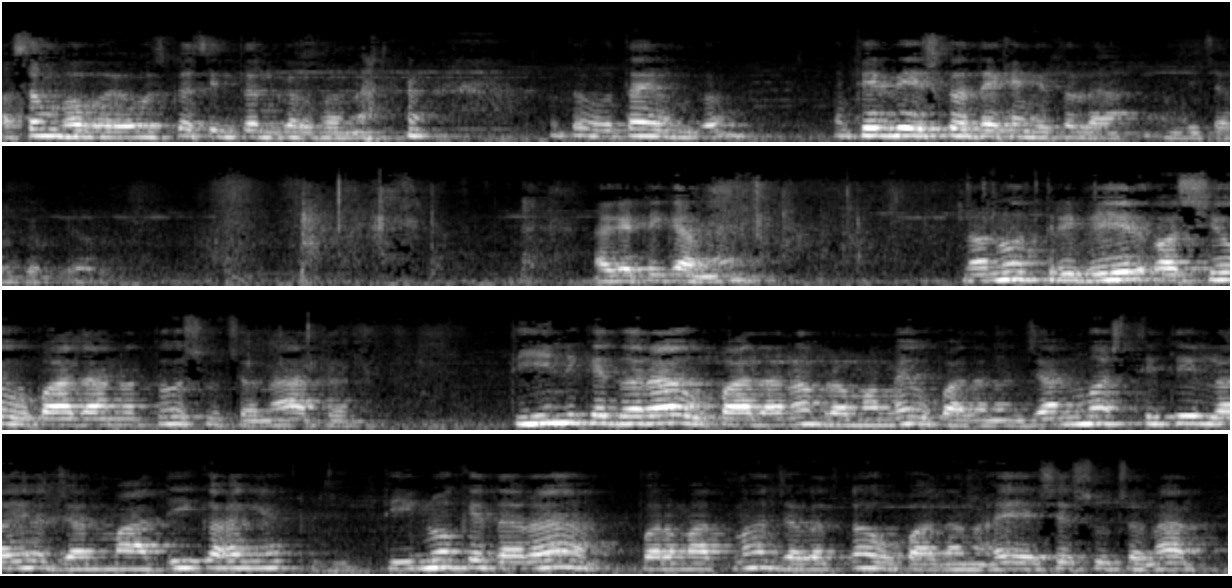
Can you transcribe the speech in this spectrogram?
असंभव है उसका चिंतन कर पाना। तो होता है उनको। फिर भी इसको देखेंगे थोड़ा तो विचार करके और। आगे टीका में ननु त्रिभीर अस्य उपादान तो सूचनात्। तीन के द्वारा उपादान ब्रह्म में उपादान। जन्म स्थिति लय जन्मादि कहा गया। तीनों के द्वारा परमात्मा जगत का उपादान है ऐसे सूचनात्।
